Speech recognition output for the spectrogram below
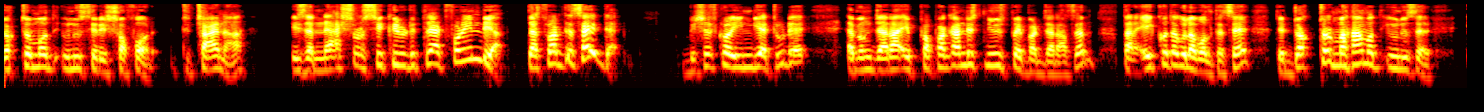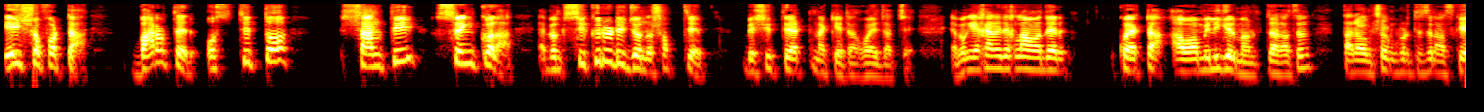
ডক্টর মোহাম্মদ ইউনুসের সফর to China is a national security threat for India that's what they said that বিশেষ করে ইন্ডিয়া টুডে এবং যারা এই প্রপাগান্ডিস্ট নিউজ পেপার যারা আছেন, তারা এই কথাগুলো বলতেছে যে ডক্টর মাহমুদ ইউনুসের এই সফরটা ভারতের অস্তিত্ব, শান্তি, শৃঙ্খলা এবং সিকিউরিটির জন্য সবচেয়ে বেশি থ্রেট নাকি এটা হয়ে যাচ্ছে। এবং এখানে দেখলাম আমাদের কয়েকটা আওয়ামী লীগের মানুষ যারা আছেন তারা অংশগ্রহণ করতেছেন আজকে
